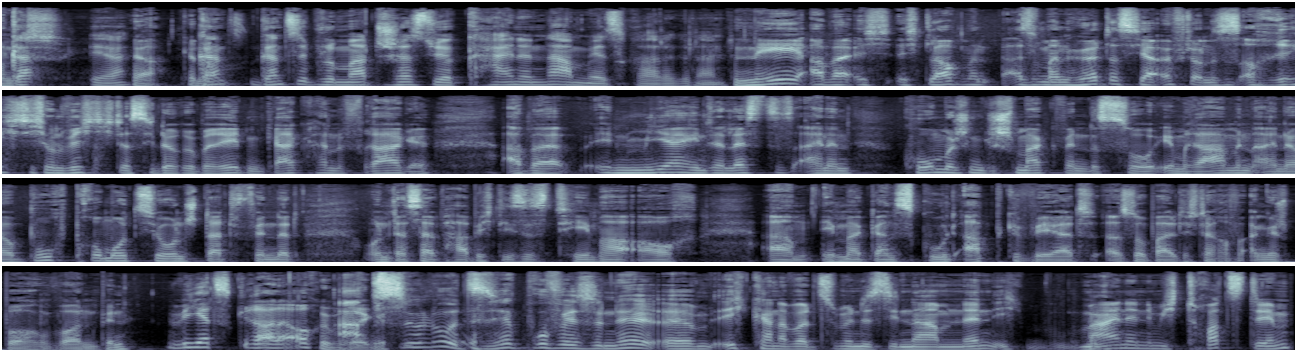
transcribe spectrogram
Und, Ga ja, ja genau. ganz, ganz diplomatisch hast du ja keinen Namen jetzt gerade genannt. Nee, aber ich, ich glaube, man, also man hört das ja öfter und es ist auch richtig und wichtig, dass sie darüber reden, gar keine Frage. Aber in mir hinterlässt es einen komischen Geschmack, wenn das so im Rahmen einer Buchpromotion stattfindet. Und deshalb habe ich dieses Thema auch ähm, immer ganz gut abgewehrt, äh, sobald ich darauf angesprochen worden bin. Wie jetzt gerade auch übrigens. Absolut, sehr professionell. Ähm, ich kann aber zumindest die Namen nennen. Ich meine nämlich trotzdem,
